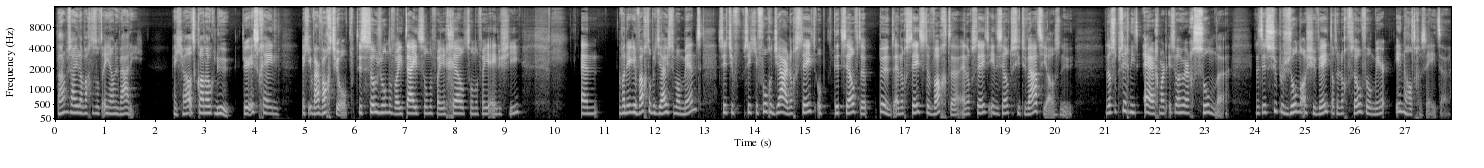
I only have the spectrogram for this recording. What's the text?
waarom zou je dan wachten tot 1 januari? Weet je wel, het kan ook nu. Er is geen Weet je, waar wacht je op? Het is zo zonde van je tijd, zonde van je geld, zonde van je energie. En wanneer je wacht op het juiste moment, zit je, zit je volgend jaar nog steeds op ditzelfde punt. En nog steeds te wachten. En nog steeds in dezelfde situatie als nu. Dat is op zich niet erg, maar het is wel heel erg zonde. En het is super zonde als je weet dat er nog zoveel meer in had gezeten.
